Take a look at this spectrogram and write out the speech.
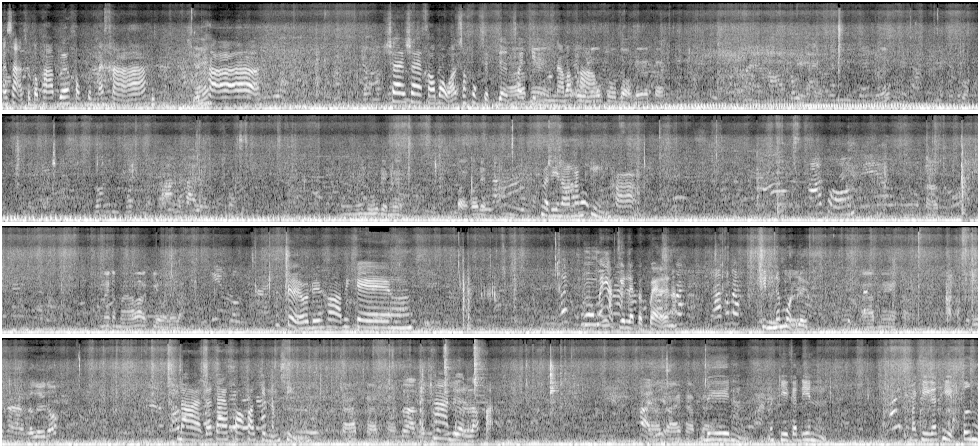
รักษาสุขภาพด้วยขอบคุณนะคะค่ะใช่ใช่เขาบอกว่าสักหกสิบเดือนค่อยกินน้ำมะพร้าวโทรบอกด้วยครับไม่รู้เด็กเนี่ยปล่อยเขาเด็กส วัสดีน้องน้ำขิงค่ะครับผมครับแม่กับมาว่าเกี่ยวอะไรล่ะพี่เจ๋อดีค่ะพี่เก่งมึงไม่อยากกินอะไรแปลกๆเลยนะกินได้หมดเลยครับแม่ครับไม่ห่างกันเลยเนาะได้ใกล้ๆคอเขากินน้ำขิงครับครับครับสถานีห้าเดือนแล้วค่ะถ่ายนี่เหรอได้ครับได้ดิ้นเมื่อกี้ก็ดิ้น เมื่อกี้ก็ถีบปึ้ง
